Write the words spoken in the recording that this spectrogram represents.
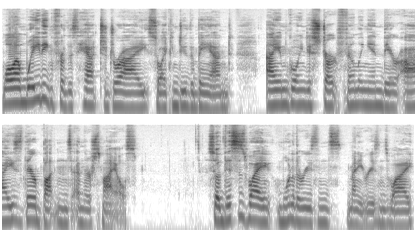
While I'm waiting for this hat to dry so I can do the band, I am going to start filling in their eyes, their buttons, and their smiles. So this is why, one of the reasons, many reasons why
